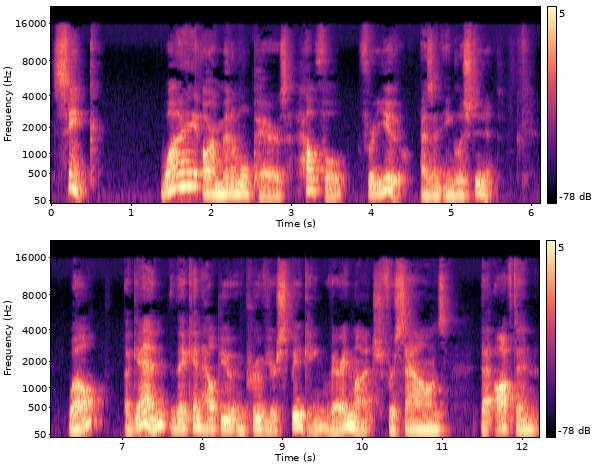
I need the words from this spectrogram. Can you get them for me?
sink. Why are minimal pairs helpful for you as an English student? Well, Again, they can help you improve your speaking very much for sounds that often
